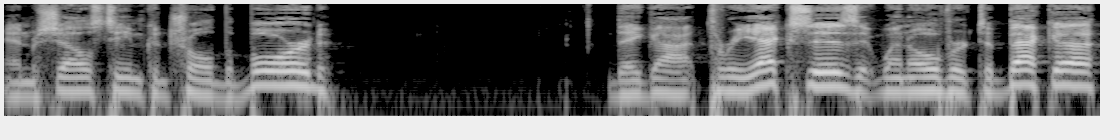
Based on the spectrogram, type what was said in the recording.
And Michelle's team controlled the board. They got three X's. It went over to Becca,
